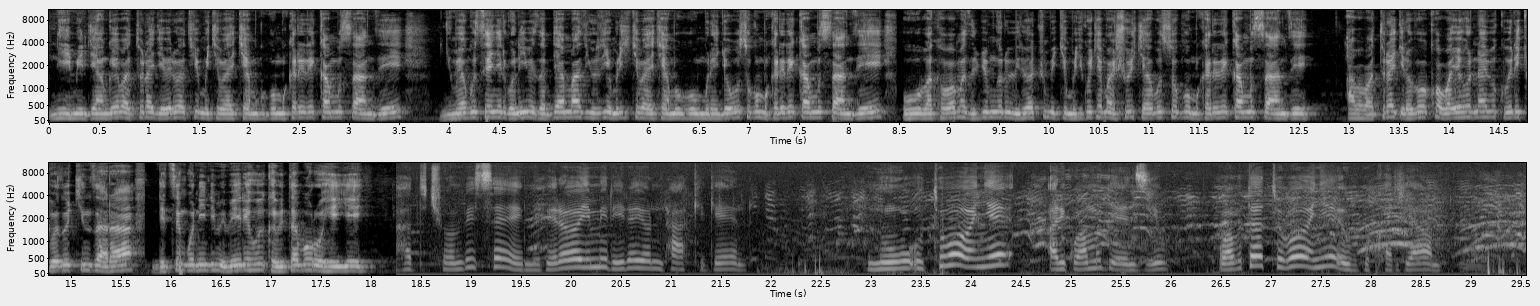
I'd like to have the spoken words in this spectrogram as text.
ni imiryango y'abaturage bari batuye mu kibaya cya Mugogo mu karere ka Musanze nyuma yo gusenyerwa n'ibiza by'amazi yuzuye muri iki kibaya cya Mugogo mu murenge wa Busogo mu karere ka Musanze ubu bakaba bamaze ibyumweru bibiri bacumbikiwe mu kigo cy'amashuri cya Busogo mu karere ka Musanze. Aba baturage bavuga ko babayeho nabi kubera ikibazo cy'inzara ndetse ngo n'indi mibereho ikaba itaboroheye. Aha ducumbitse imibereho y'imirire yo nta kigenda. Utubonye ari kwa mugenzi we. Waba utatubonye ubwo ukaryama.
